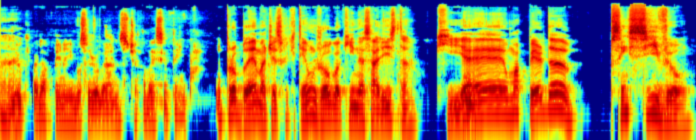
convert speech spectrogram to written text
É. vê o que vale a pena aí você jogar antes de acabar esse tempo. O problema, Chesco, é que tem um jogo aqui nessa lista que Hum. é uma perda sensível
